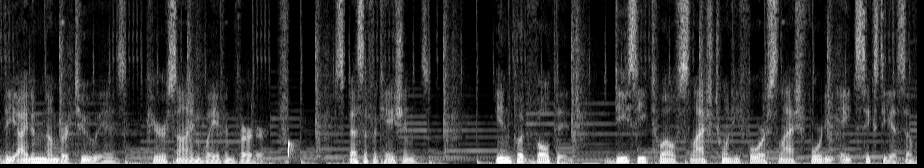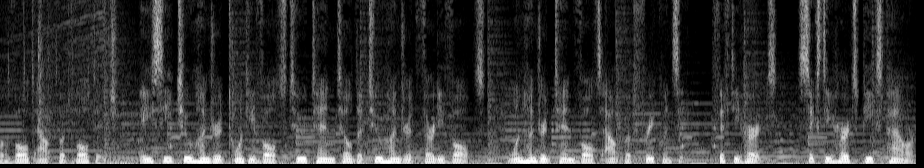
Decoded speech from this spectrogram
The item number 2 is, Pure Sine Wave Inverter. Specifications. Input voltage, DC 12 24 48 60ths of a volt output voltage, AC 220 volts 210 tilde 230 volts, 110 volts output frequency, 50 Hz, 60 Hz peaks power,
